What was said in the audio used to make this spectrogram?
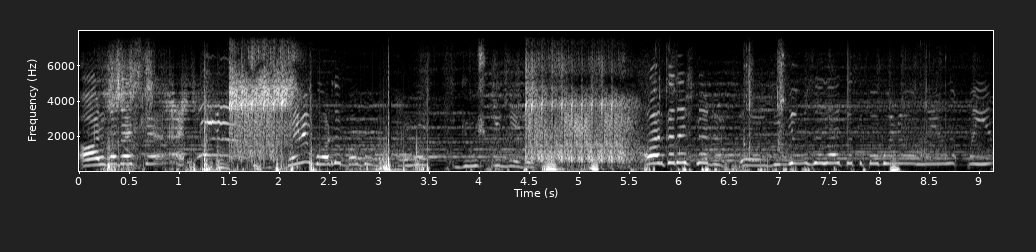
Arkadaşlar. Benim bu arada bug olmuş. Onu gümüş bir geçtim. Arkadaşlar e, videomuza like atıp abone olmayı unutmayın.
